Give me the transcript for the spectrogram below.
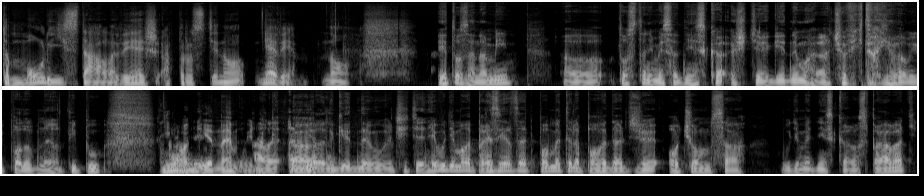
tmolí stále, vieš, a proste, no, neviem, no. Je to za nami. Uh, dostaneme sa dneska ešte k jednému hráčovi, ktorý je veľmi podobného typu. Nie len k jednému. Inak. Ale ani uh, len k jednému určite. Nebudem ale preziadzať, poďme teda povedať, že o čom sa budeme dneska rozprávať.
